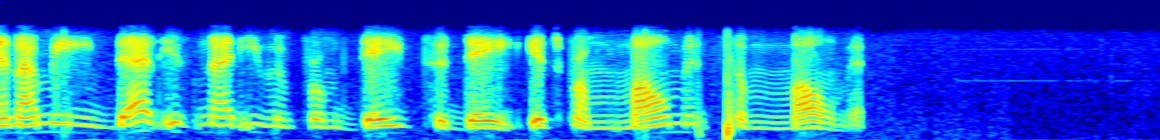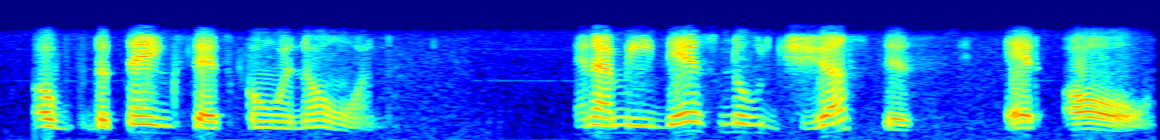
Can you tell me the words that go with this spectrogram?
and I mean that is not even from day to day; it's from moment to moment of the things that's going on. And I mean, there's no justice at all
